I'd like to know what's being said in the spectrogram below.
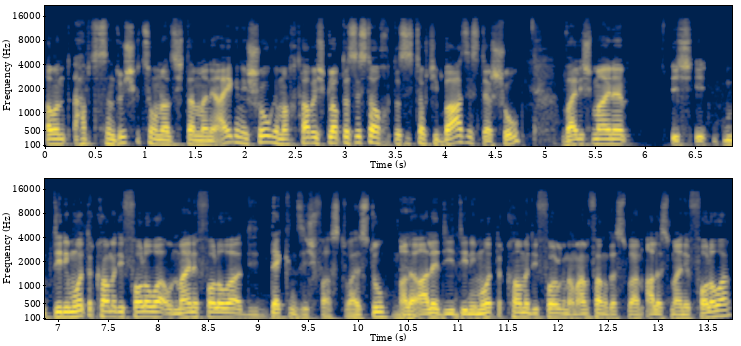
Und habe das dann durchgezogen, als ich dann meine eigene Show gemacht habe. Ich glaube, das ist auch, das ist auch die Basis der Show, weil ich meine, ich, ich- die Motor Comedy Follower und meine Follower, die decken sich fast, weißt du? Alle, alle, die die Motor Comedy folgen am Anfang, das waren alles meine Follower.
